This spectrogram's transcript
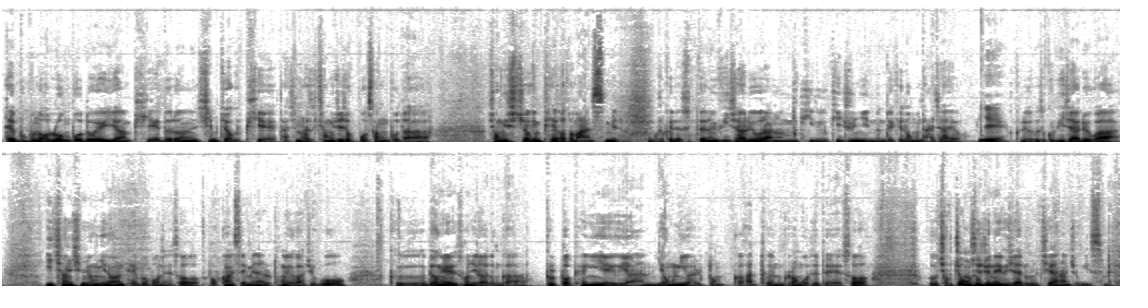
대부분 언론 보도에 의한 피해들은 심적 피해, 다시 말해서 경제적 보상보다 정신적인 피해가 더 많습니다. 그렇게 됐을 때는 위자료라는 기, 기준이 있는데 그게 너무 낮아요. 예. 그래서 그 위자료가 2016년 대법원에서 법관 세미나를 통해 가지고 그 명예훼손이라든가 불법 행위에 의한 영리 활동과 같은 그런 것에 대해서 그 적정 수준의 위자료를 제한한 적이 있습니다.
